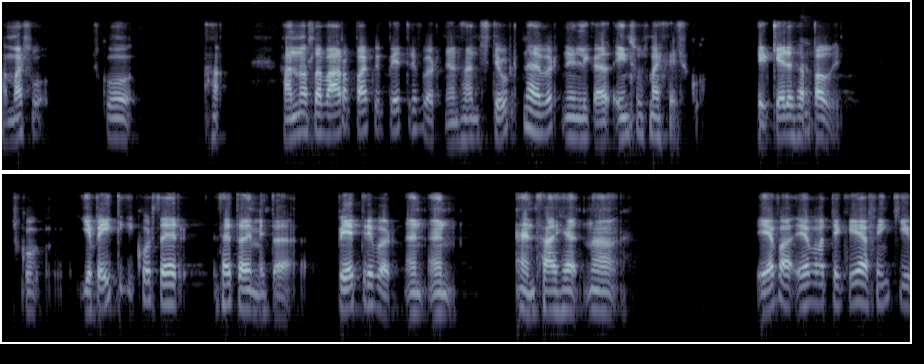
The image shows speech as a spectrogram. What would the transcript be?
Hann var svo sko hann, hann náttúrulega var á bak við betri vörn en hann stjórnaði vörnin líka eins og smækkel sko. Þeir gerði það báðir. Sko ég veit ekki hvort er þetta er mynd að betri vörn en, en, en það hérna ef að, DG fengi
